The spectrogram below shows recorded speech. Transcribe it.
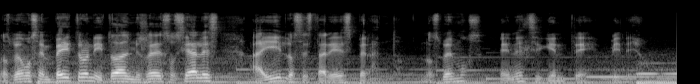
Nos vemos en Patreon y todas mis redes sociales, ahí los estaré esperando. Nos vemos en el siguiente video.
